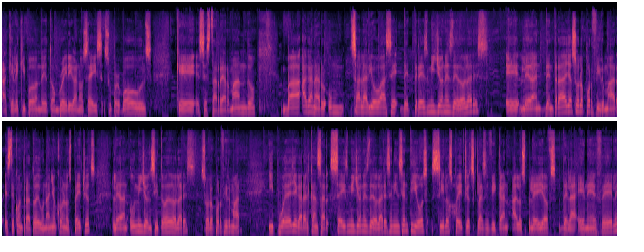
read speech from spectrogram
aquel equipo donde Tom Brady ganó seis Super Bowls, que se está rearmando. Va a ganar un salario base de 3 millones de dólares. Eh, le dan de entrada ya solo por firmar este contrato de un año con los Patriots, le dan un milloncito de dólares solo por firmar y puede llegar a alcanzar 6 millones de dólares en incentivos si los Patriots clasifican a los playoffs de la NFL.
